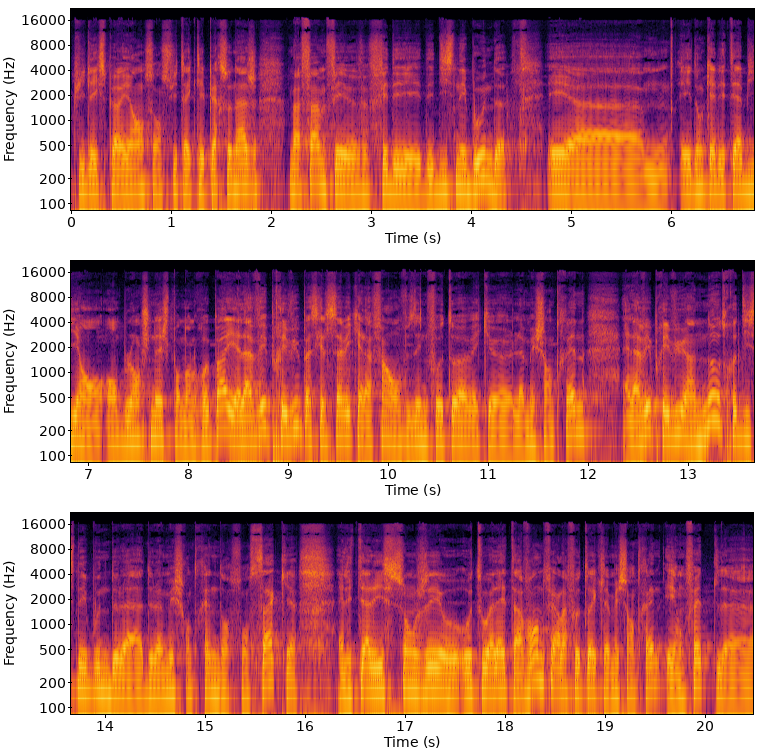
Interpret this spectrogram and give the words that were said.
puis l'expérience ensuite avec les personnages. Ma femme fait fait des, des Disney Bound et euh, et donc elle était habillée en, en Blanche Neige pendant le repas et elle avait prévu parce qu'elle savait qu'à la fin on faisait une photo avec la méchante reine. Elle avait prévu un autre Disney Bound de la de la méchante reine dans son sac. Elle était allée se changer aux, toilettes avant de faire la photo avec la méchante reine et en fait euh,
